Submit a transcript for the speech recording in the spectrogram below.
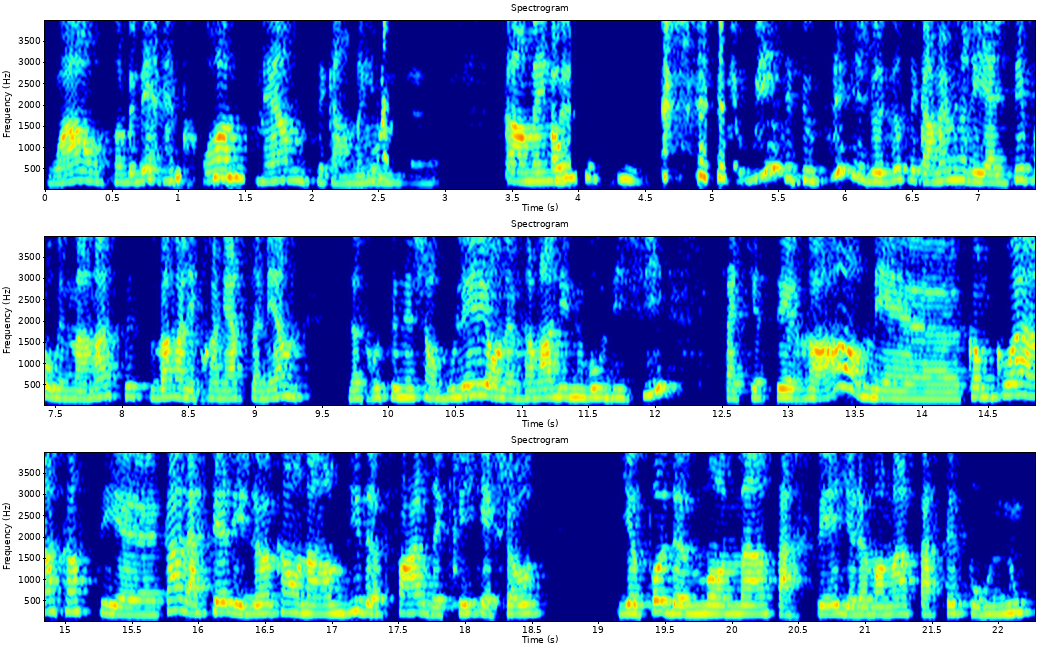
Wow, ton bébé avait trois semaines, c'est quand même. Euh, c'est quand même. Oh, oui, c'est tout petit, puis je veux dire, c'est quand même une réalité pour une maman. Tu sais, souvent dans les premières semaines, notre routine est chamboulée, on a vraiment des nouveaux défis. Fait que c'est rare, mais euh, comme quoi, hein, quand, c'est, euh, quand l'appel est là, quand on a envie de faire, de créer quelque chose, il n'y a pas de moment parfait. Il y a le moment parfait pour nous,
